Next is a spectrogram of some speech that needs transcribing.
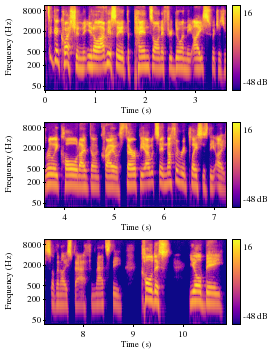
That's a good question. You know, obviously it depends on if you're doing the ice, which is really cold. I've done cryotherapy. I would say nothing replaces the ice of an ice bath, and that's the coldest you'll be.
